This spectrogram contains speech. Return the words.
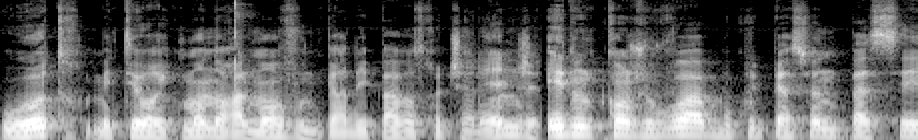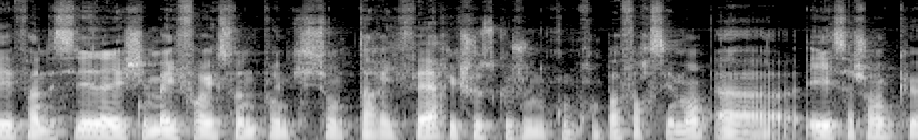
ou autres, mais théoriquement normalement vous ne perdez pas votre challenge. Et donc quand je vois beaucoup de personnes passer, enfin décider d'aller chez MyForexFund pour une question tarifaire, quelque chose que je ne comprends pas forcément, euh, et sachant que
